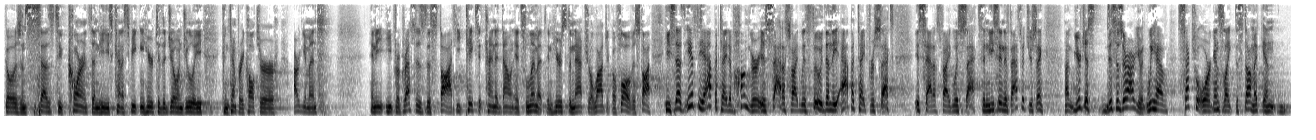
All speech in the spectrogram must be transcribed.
goes and says to Corinth and he's kind of speaking here to the Joe and Julie contemporary culture argument and he, he progresses this thought. He takes it kind of down its limit. And here's the natural logical flow of his thought. He says, if the appetite of hunger is satisfied with food, then the appetite for sex is satisfied with sex. And he's saying, if that's what you're saying, um, you're just, this is their argument. We have sexual organs like the stomach and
